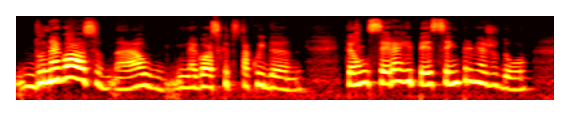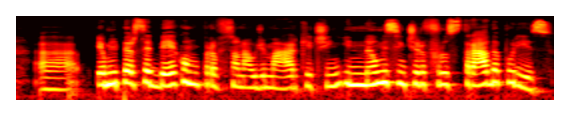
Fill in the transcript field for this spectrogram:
do negócio, né? o negócio que tu está cuidando. Então, ser RP sempre me ajudou. ah, eu me perceber como profissional de marketing e não me sentir frustrada por isso.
